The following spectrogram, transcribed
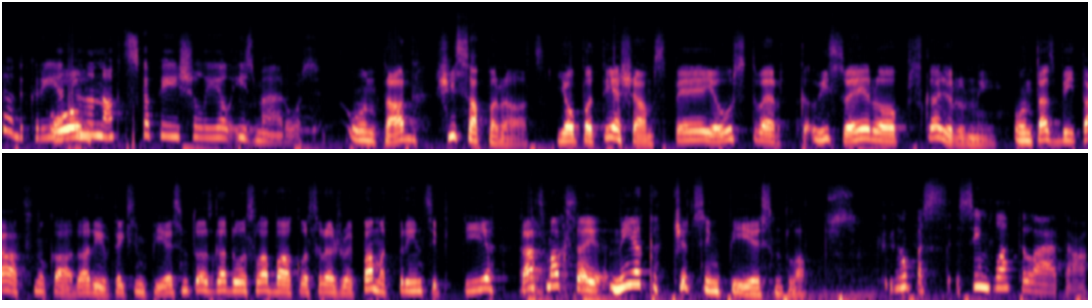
tāda krietna Un- naktas skapīša liela izmēros. Un tad šis aparāts jau patiešām spēja uztvert visu Eiropas skaļrunī. Un tas bija tāds, nu, kādu arī teiksim, 50. gados labākos ražoja pamatprincipi tie. Tas maksāja nieka 450 latus. Nu, pa s- simt lati lētāk.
